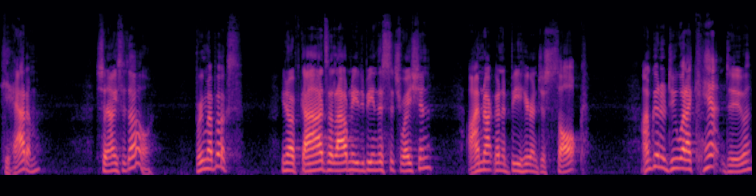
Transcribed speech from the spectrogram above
He had them. So now he says, Oh, bring my books. You know, if God's allowed me to be in this situation, I'm not going to be here and just sulk. I'm going to do what I can't do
